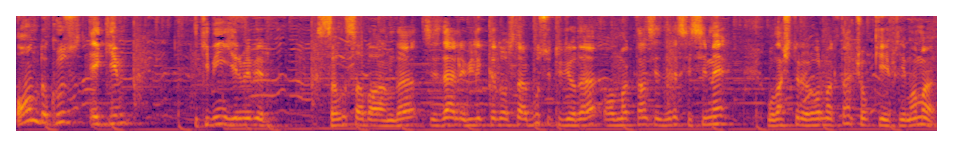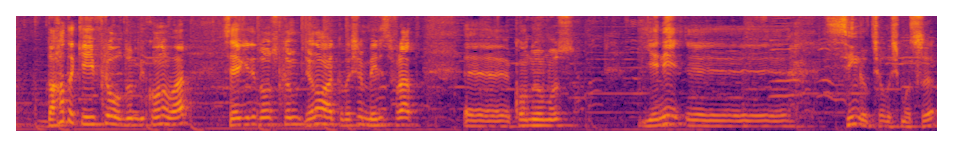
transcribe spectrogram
19 Ekim 2021 Salı sabahında sizlerle birlikte dostlar bu stüdyoda olmaktan sizlere sesime ulaştırıyor olmaktan çok keyifliyim ama daha da keyifli olduğum bir konu var. Sevgili dostum, canım arkadaşım Melis Fırat e, konuğumuz. Yeni e, single çalışması.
